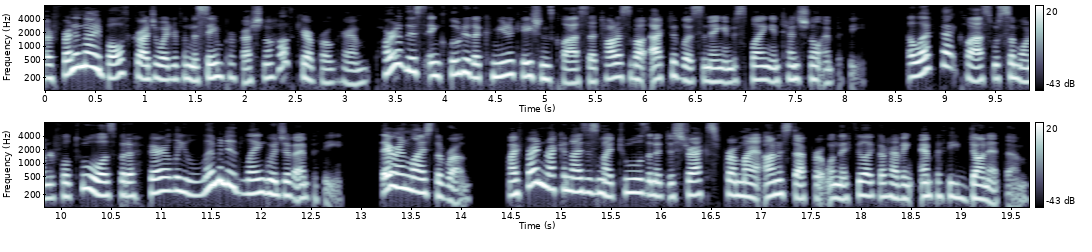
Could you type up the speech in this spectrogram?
our friend and I both graduated from the same professional healthcare program. Part of this included a communications class that taught us about active listening and displaying intentional empathy. I left that class with some wonderful tools, but a fairly limited language of empathy. Therein lies the rub. My friend recognizes my tools and it distracts from my honest effort when they feel like they're having empathy done at them.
